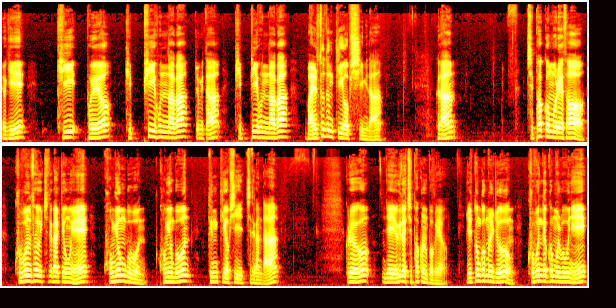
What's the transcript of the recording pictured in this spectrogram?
여기 기 보여요? 깊이 혼나가 좀 이따 깊이 혼나가 말소 등기 없이입니다. 그 다음 집합 건물에서 구분 소유 취득할 경우에 공용 부분, 공용 부분 등기 없이 취득한다. 그리고 이제 여기도 집합 건물법이에요. 일동 건물 중 구분된 건물 부분이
